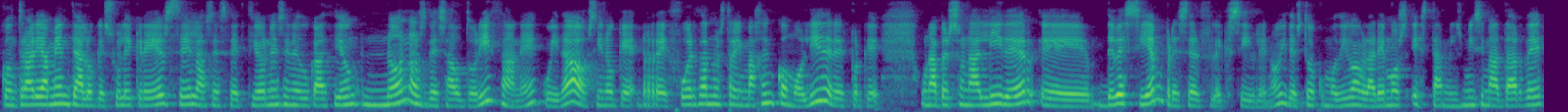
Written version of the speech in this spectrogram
Contrariamente a lo que suele creerse, las excepciones en educación no nos desautorizan, ¿eh? Cuidado, sino que refuerzan nuestra imagen como líder porque una persona líder eh, debe siempre ser flexible, ¿no? Y de esto, como digo, hablaremos esta mismísima tarde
